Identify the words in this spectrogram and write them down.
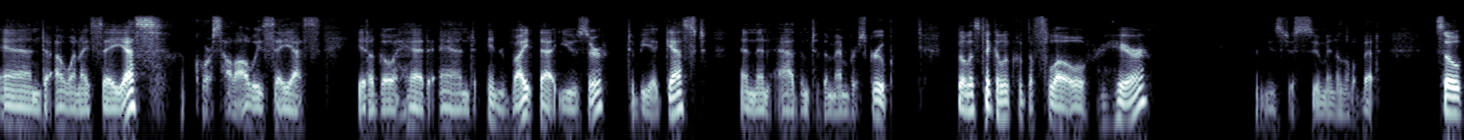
And uh, when I say yes, of course, I'll always say yes. It'll go ahead and invite that user to be a guest and then add them to the members group. So let's take a look at the flow over here. Let me just zoom in a little bit. So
